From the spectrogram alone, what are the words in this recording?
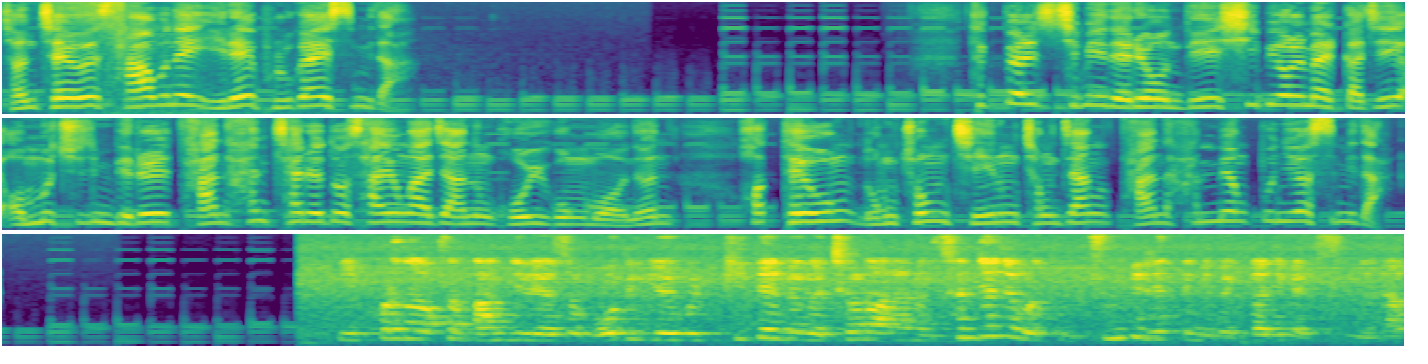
전체의 4분의 1에 불과했습니다. 특별 지침이 내려온 뒤 12월 말까지 업무 추진비를 단 한 차례도 사용하지 않은 고위 공무원은 허태웅 농촌진흥청장 단 한 명뿐이었습니다. 이 코로나 확산 방지를 위해서 모든 교육을 비대면으로 전환하는 선제적으로 좀 준비를 했던 게 몇 가지가 있습니다.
